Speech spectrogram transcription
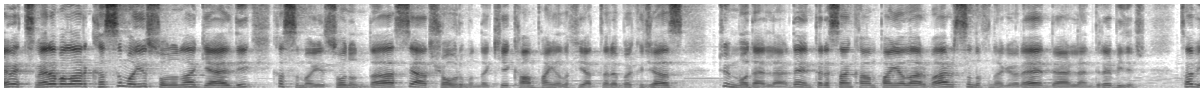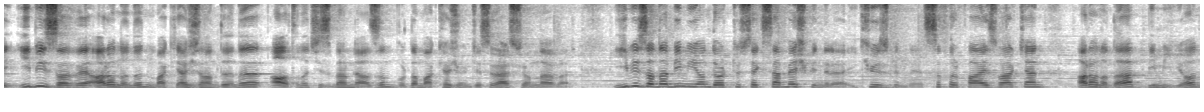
Evet merhabalar Kasım ayı sonuna geldik. Kasım ayı sonunda Seat Showroom'undaki kampanyalı fiyatlara bakacağız. Tüm modellerde enteresan kampanyalar var sınıfına göre değerlendirebilir. Tabi Ibiza ve Arona'nın makyajlandığını altını çizmem lazım. Burada makyaj öncesi versiyonlar var. Ibiza'da 1 milyon 485 bin lira, 200 bin liraya sıfır faiz varken Arona'da 1 milyon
